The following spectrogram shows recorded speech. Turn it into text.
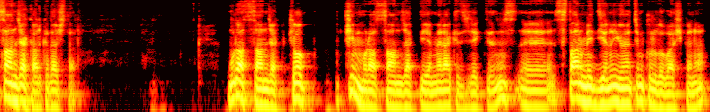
Sancak arkadaşlar. Murat Sancak çok kim Murat Sancak diye merak edecekleriniz. Ee, Star Medya'nın yönetim kurulu başkanı,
